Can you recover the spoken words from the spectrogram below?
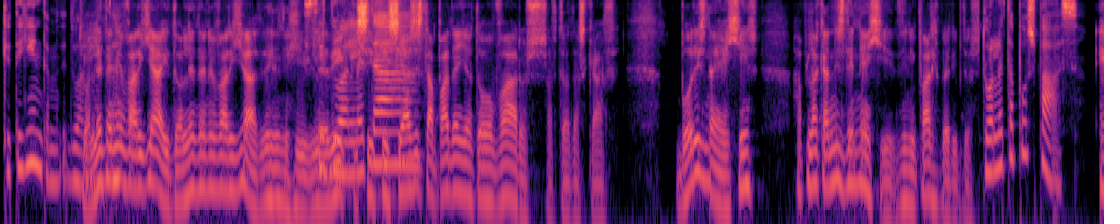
Και τι γίνεται με την τουαλέτα; Τουαλέτα είναι βαριά. Η τουαλέτα είναι βαριά. Δεν είναι, δηλαδή, τουαλέτα... θυσιάζει τα πάντα για το βάρος σε αυτά τα σκάφη. Μπορείς να έχεις, απλά κανείς δεν έχει. Δεν υπάρχει περίπτωση. Τουαλέτα πώς πας; Ε,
